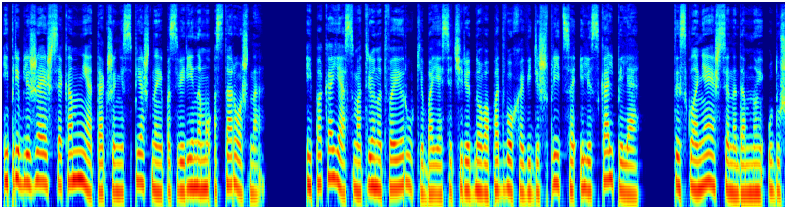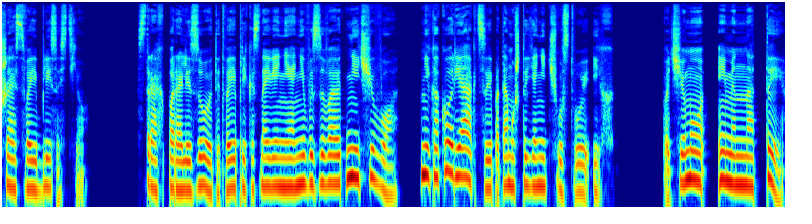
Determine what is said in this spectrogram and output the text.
и приближаешься ко мне так же неспешно и по-звериному осторожно. И пока я смотрю на твои руки, боясь очередного подвоха в виде шприца или скальпеля, ты склоняешься надо мной, удушая своей близостью. Страх парализует, и твои прикосновения не вызывают ничего, никакой реакции, потому что я не чувствую их. Почему именно ты?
